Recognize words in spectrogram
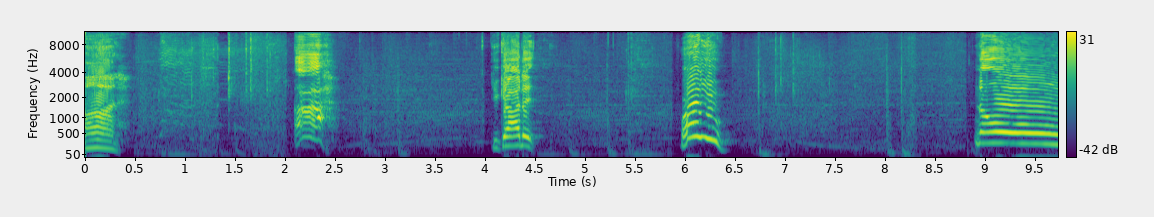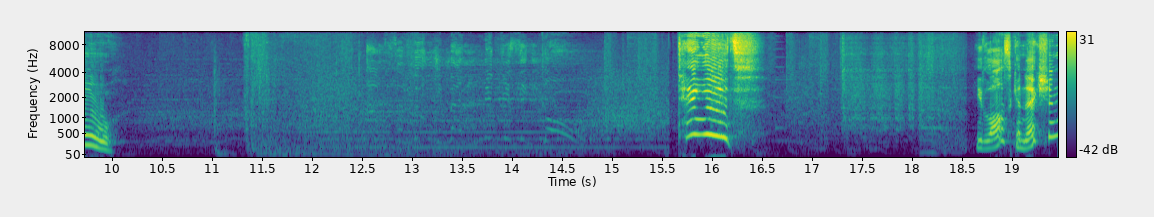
Come on. Ah! You got it. Where are you? No! Dang it! He lost connection?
